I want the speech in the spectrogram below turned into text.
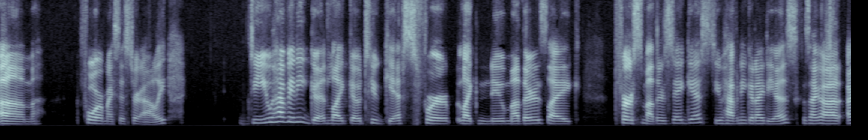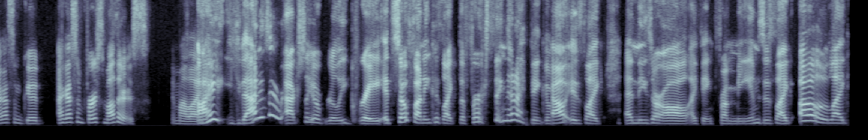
um for my sister Allie do you have any good like go-to gifts for like new mothers like first mother's day gifts? Do you have any good ideas? Because i got i got some good i got some first mothers in my life. I that is a, actually a really great. It's so funny because like the first thing that I think about is like, and these are all I think from memes is like, oh, like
